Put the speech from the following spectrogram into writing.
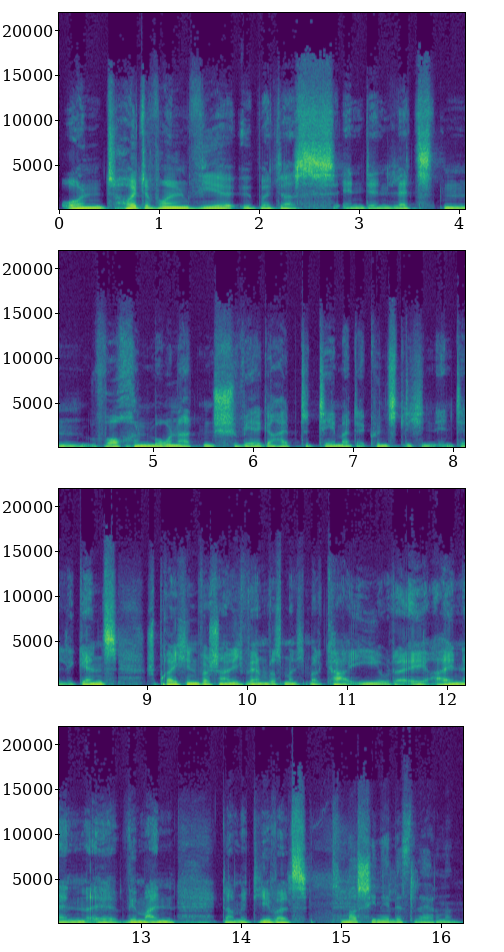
Und heute wollen wir über das in den letzten Wochen, Monaten schwer gehypte Thema der künstlichen Intelligenz sprechen. Wahrscheinlich werden wir es manchmal KI oder AI nennen. Äh, wir meinen damit jeweils maschinelles Lernen.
